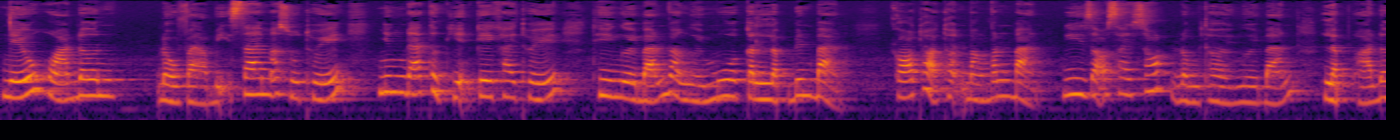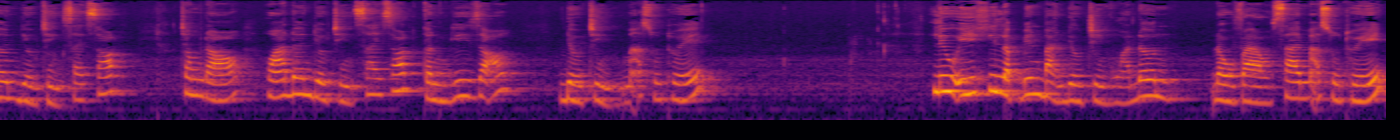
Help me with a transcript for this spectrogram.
Nếu hóa đơn đầu vào bị sai mã số thuế nhưng đã thực hiện kê khai thuế thì người bán và người mua cần lập biên bản có thỏa thuận bằng văn bản ghi rõ sai sót đồng thời người bán lập hóa đơn điều chỉnh sai sót. Trong đó, hóa đơn điều chỉnh sai sót cần ghi rõ điều chỉnh mã số thuế. Lưu ý khi lập biên bản điều chỉnh hóa đơn đầu vào sai mã số thuế.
